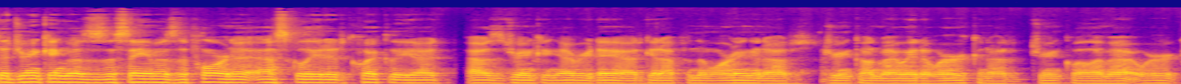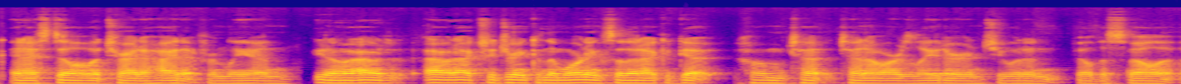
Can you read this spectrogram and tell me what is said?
The drinking was the same as the porn. It escalated quickly. I, I was drinking every day. I'd get up in the morning and I'd drink on my way to work and I'd drink while I'm at work. And I still would try to hide it from Leanne. You know, I would, I would actually drink in the morning so that I could get home ten, 10 hours later and she wouldn't be able to smell it.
